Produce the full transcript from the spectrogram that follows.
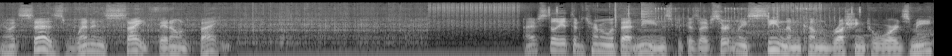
Now it says, when in sight, they don't bite. I've still yet to determine what that means, because I've certainly seen them come rushing towards me.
